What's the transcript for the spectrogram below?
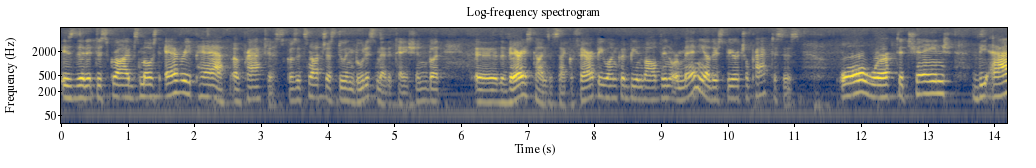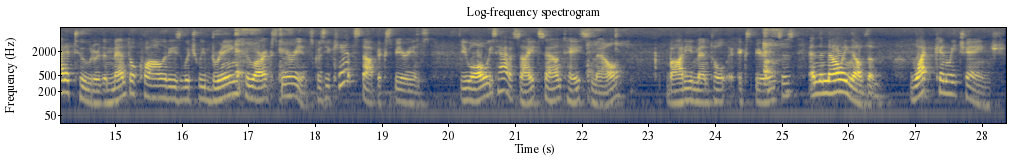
is that it describes most every path of practice because it's not just doing Buddhist meditation, but uh, the various kinds of psychotherapy one could be involved in, or many other spiritual practices, all work to change the attitude or the mental qualities which we bring to our experience. Because you can't stop experience. You always have sight, sound, taste, smell, body and mental experiences, and the knowing of them. What can we change?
